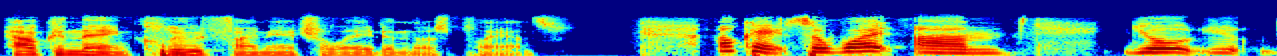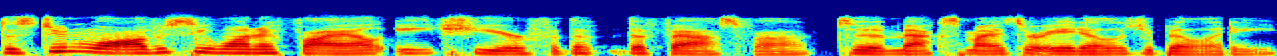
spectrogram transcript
how can they include financial aid in those plans Okay, so what um, you'll you, the student will obviously want to file each year for the, the FAFSA to maximize their aid eligibility.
